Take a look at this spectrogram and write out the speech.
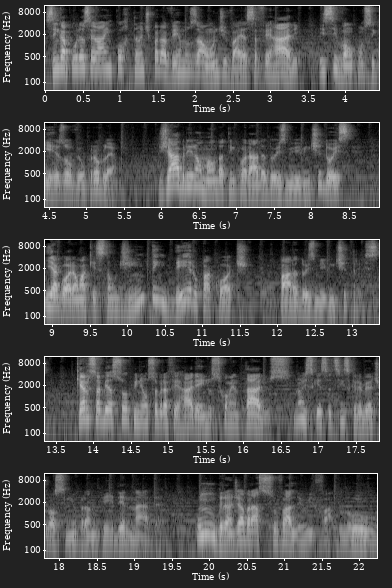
Singapura será importante para vermos aonde vai essa Ferrari e se vão conseguir resolver o problema. Já abriram mão da temporada 2022 e agora é uma questão de entender o pacote para 2023. Quero saber a sua opinião sobre a Ferrari aí nos comentários. Não esqueça de se inscrever e ativar o sininho para não perder nada. Um grande abraço, valeu e falou!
